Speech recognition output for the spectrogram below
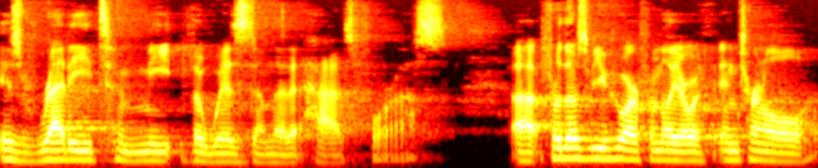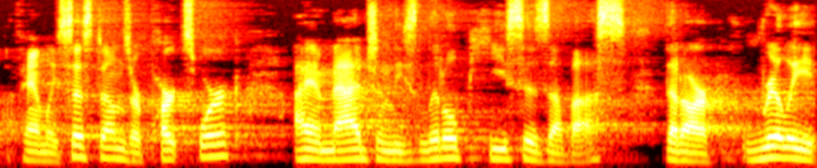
is ready to meet the wisdom that it has for us. Uh, for those of you who are familiar with internal family systems or parts work, I imagine these little pieces of us that are really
